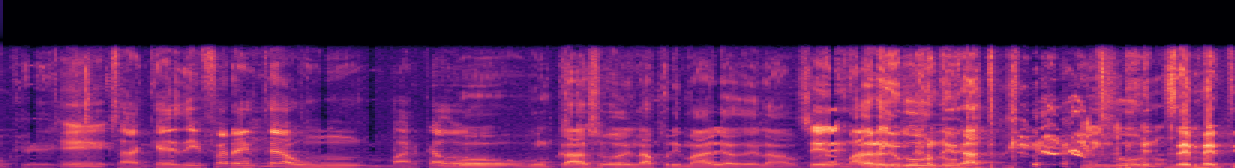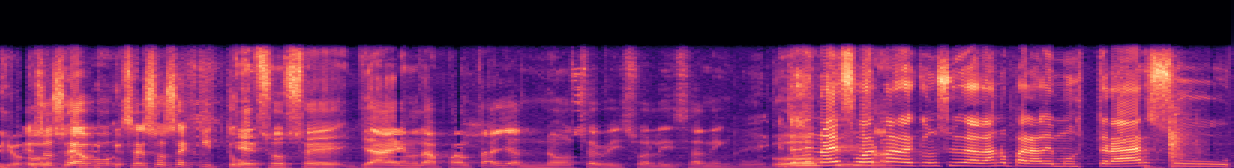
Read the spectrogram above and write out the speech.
Ok. Eh, O sea, que es diferente a un marcador. Hubo, hubo un caso en la primaria de la, Sí, la madre de un ninguno. candidato que Ninguno. se metió. eso, se, abo- eso se quitó. Eso se ya en la pantalla no se visualiza ninguno. Entonces no hay forma de que un ciudadano para demostrar su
